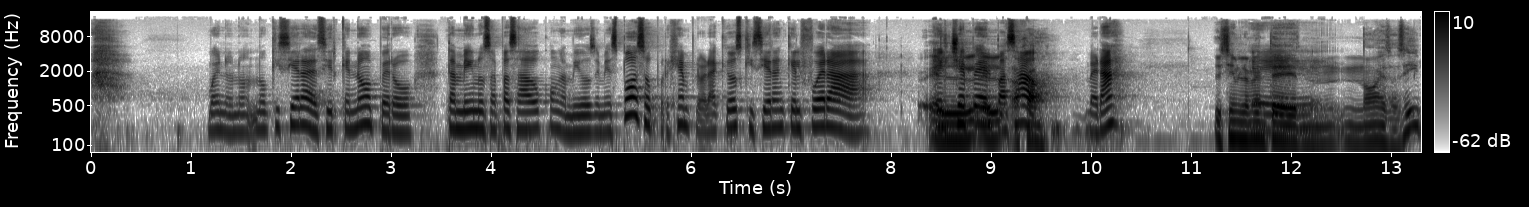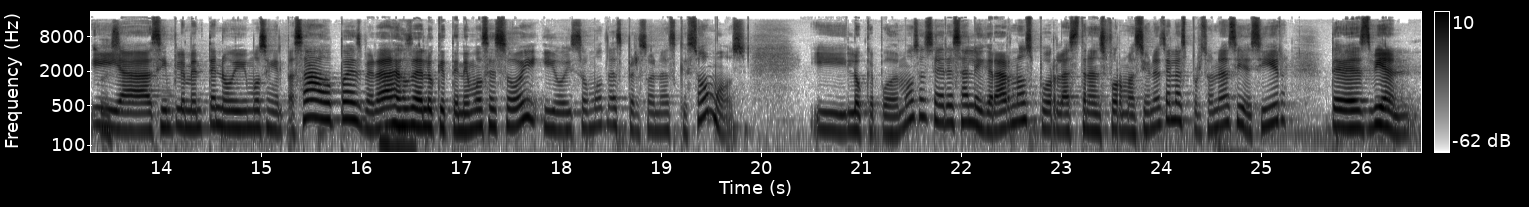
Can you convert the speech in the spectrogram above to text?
Bueno, no, no quisiera decir que no, pero también nos ha pasado con amigos de mi esposo, por ejemplo, ¿verdad? Que ellos quisieran que él fuera el, chepe del pasado, ¿verdad? Y simplemente eh, no es así. Pues. Y ya simplemente no vivimos en el pasado, pues, ¿verdad? O sea, lo que tenemos es hoy y hoy somos las personas que somos. Y lo que podemos hacer es alegrarnos por las transformaciones de las personas y decir, te ves bien,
